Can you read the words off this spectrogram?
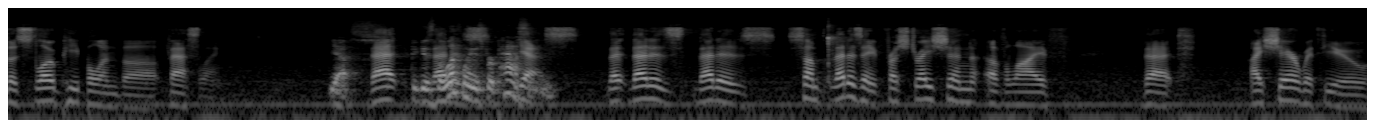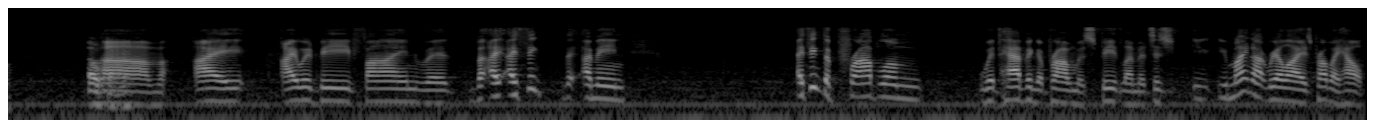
the slow people in the fast lane. yes, That because that the left lane is for passing. Yes, that that is that is some that is a frustration of life that I share with you. Okay. Um, I I would be fine with, but I I think that, I mean I think the problem with having a problem with speed limits is you, you might not realize probably how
